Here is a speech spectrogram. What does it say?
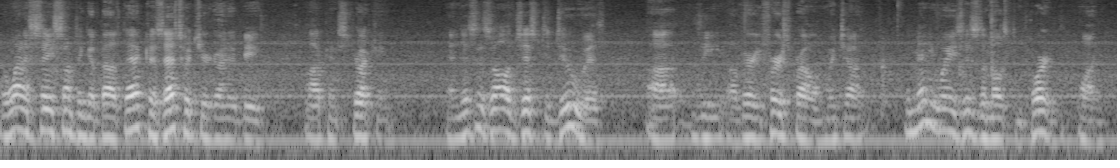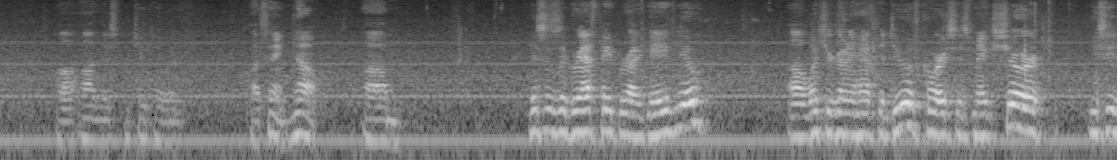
I want to say something about that because that's what you're going to be uh, constructing. And this is all just to do with uh, the uh, very first problem, which uh, in many ways is the most important one uh, on this particular uh, thing. Now, um, this is the graph paper I gave you. What you're going to have to do, of course, is make sure, you see,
